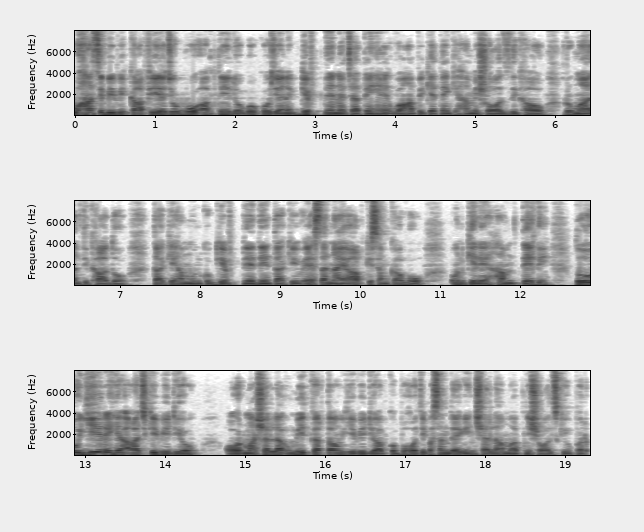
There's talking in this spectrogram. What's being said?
وہاں سے بھی, بھی کافی ہے جو وہ اپنے لوگوں کو جو ہے نا گفٹ دینا چاہتے ہیں وہاں پہ کہتے ہیں کہ ہمیں شالز دکھاؤ رومال دکھا دو تاکہ ہم ان کو گفٹ دے دیں تاکہ ایسا نایاب قسم کا وہ ان کے لیے ہم دے دیں۔ تو یہ رہی آج کی ویڈیو اور ماشاءاللہ امید کرتا ہوں یہ ویڈیو آپ کو بہت ہی پسند آئے گی۔ انشاءاللہ ہم اپنی شالز کے اوپر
